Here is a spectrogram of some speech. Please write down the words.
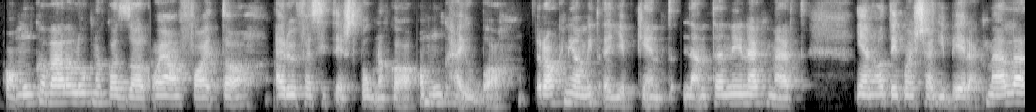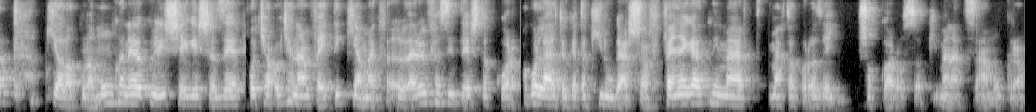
a munkavállalóknak, azzal olyan fajta erőfeszítést fognak a, a munkájukba rakni, amit egyébként nem tennének, mert ilyen hatékonysági bérek mellett kialakul a munkanélküliség, és ezért, hogyha, hogyha nem fejtik ki a megfelelő erőfeszítést, akkor, akkor lehet őket a kirúgással fenyegetni, mert, mert akkor az egy sokkal rosszabb kimenet számukra.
